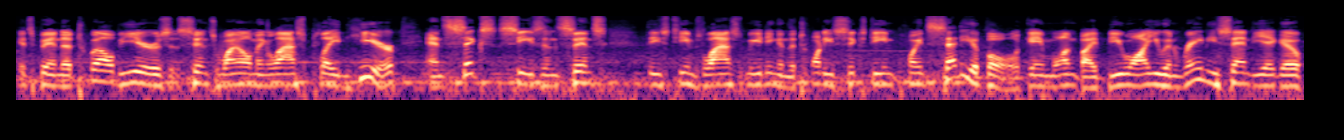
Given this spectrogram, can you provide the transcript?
It's been uh, 12 years since Wyoming last played here, and six seasons since these teams' last meeting in the 2016 Poinsettia Bowl, a game won by BYU in rainy San Diego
